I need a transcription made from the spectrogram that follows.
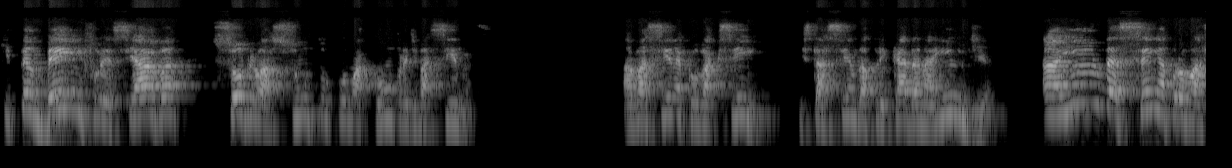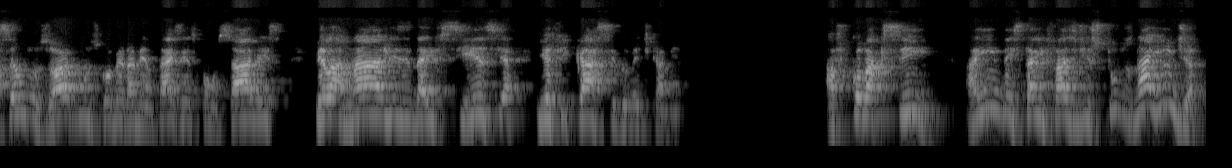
que também influenciava sobre o assunto como a compra de vacinas. A vacina Covaxin está sendo aplicada na Índia, ainda sem aprovação dos órgãos governamentais responsáveis pela análise da eficiência e eficácia do medicamento. A Covaxin ainda está em fase de estudos na Índia,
